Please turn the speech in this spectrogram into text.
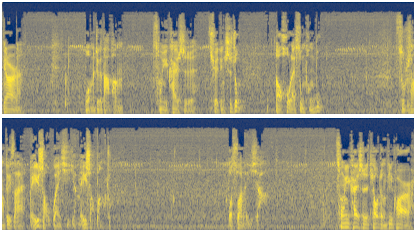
第二呢，我们这个大棚，从一开始确定示众，到后来送棚布，组织上对咱没少关系，也没少帮助。我算了一下，从一开始调整地块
